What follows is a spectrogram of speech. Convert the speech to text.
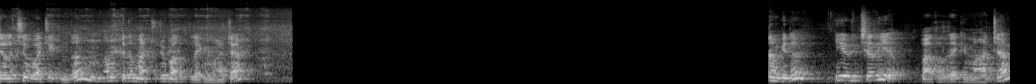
തിളച്ച് വറ്റിയിട്ടുണ്ട്. നമുക്കിത് മറ്റൊരു പാത്രത്തിലേക്ക് മാറ്റാം. നമുക്കിത് ഈ ഒരു ചെറിയ പാത്രത്തിലേക്ക് മാറ്റാം.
